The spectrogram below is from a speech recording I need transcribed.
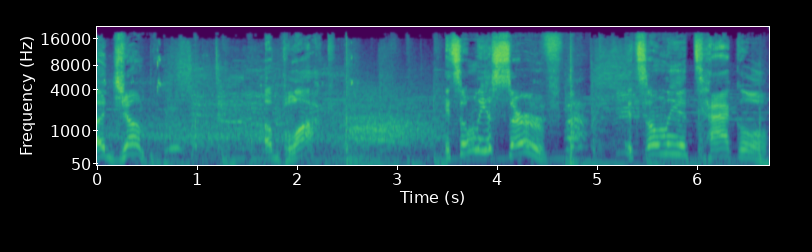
a jump, a block. It's only a serve. It's only a tackle,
